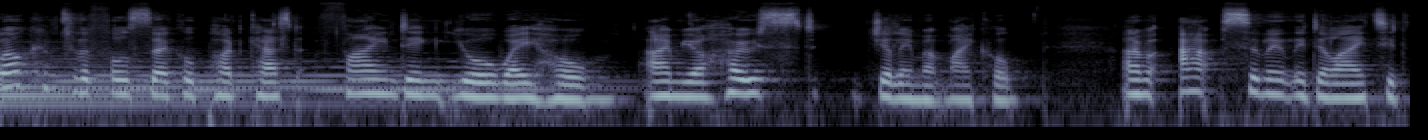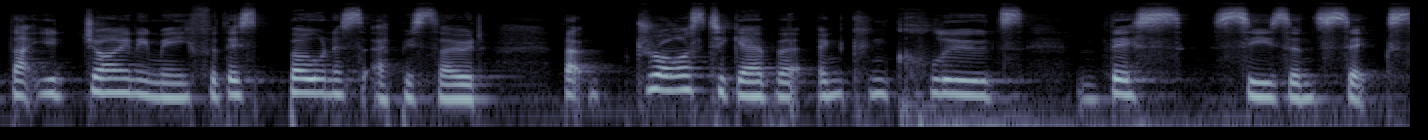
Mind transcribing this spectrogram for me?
Welcome to the Full Circle podcast, Finding Your Way Home. I'm your host, Gillian McMichael, and I'm absolutely delighted that you're joining me for this bonus episode that draws together and concludes this season six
